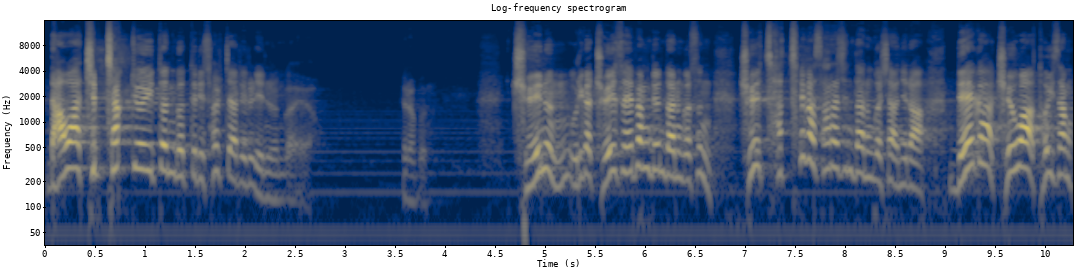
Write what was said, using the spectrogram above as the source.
나와 집착되어 있던 것들이 설 자리를 잃는 거예요. 여러분. 죄는 우리가 죄에서 해방된다는 것은 죄 자체가 사라진다는 것이 아니라 내가 죄와 더 이상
